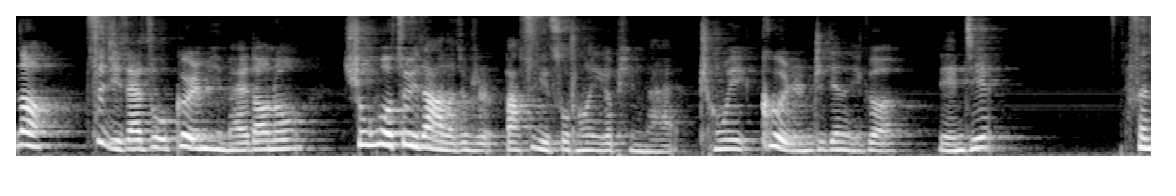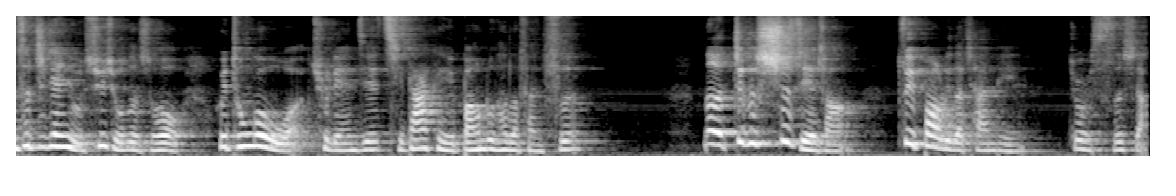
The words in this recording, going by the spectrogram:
那自己在做个人品牌当中。收获最大的就是把自己做成了一个平台，成为个人之间的一个连接。粉丝之间有需求的时候，会通过我去连接其他可以帮助他的粉丝。那这个世界上最暴利的产品就是思想，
